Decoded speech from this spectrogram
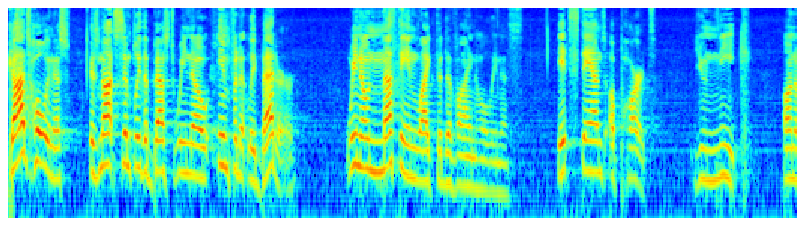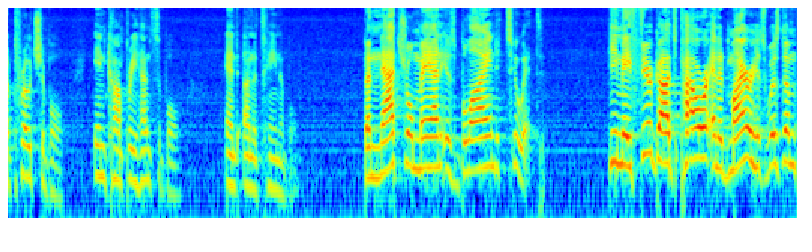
God's holiness is not simply the best we know, infinitely better. We know nothing like the divine holiness. It stands apart, unique, unapproachable, incomprehensible, and unattainable. The natural man is blind to it. He may fear God's power and admire his wisdom,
